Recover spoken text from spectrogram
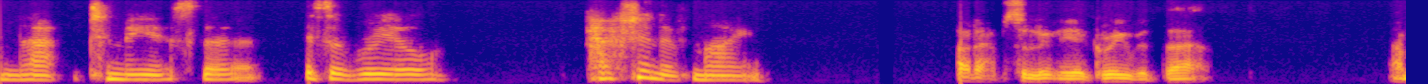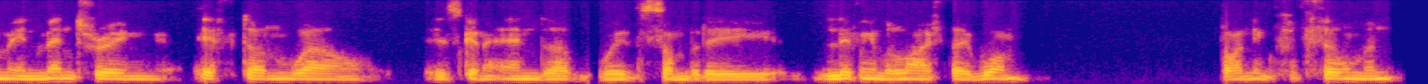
And that to me is the is a real passion of mine. I'd absolutely agree with that. I mean, mentoring, if done well, is going to end up with somebody living the life they want, finding fulfillment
